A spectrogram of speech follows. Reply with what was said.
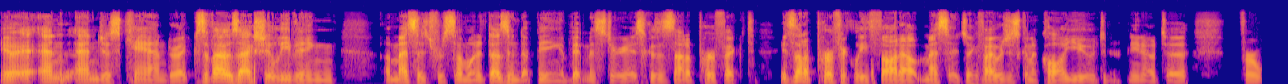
Yeah, and and just canned, right? Because if I was actually leaving a message for someone, it does end up being a bit mysterious because it's not a perfect it's not a perfectly thought out message. Like if I was just going to call you to, you know, to, for,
